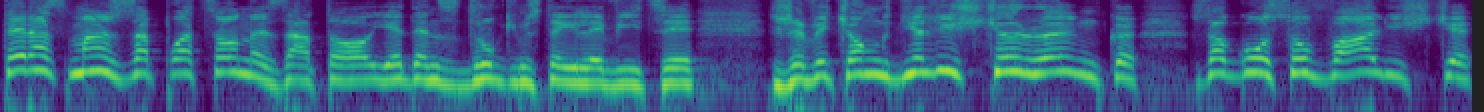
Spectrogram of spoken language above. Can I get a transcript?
Teraz masz zapłacone za to jeden z drugim z tej lewicy, że wyciągnęliście rękę, zagłosowaliście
